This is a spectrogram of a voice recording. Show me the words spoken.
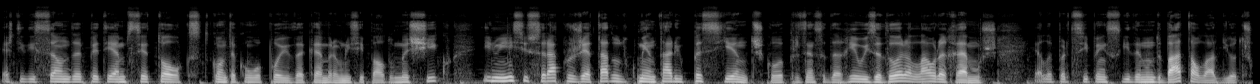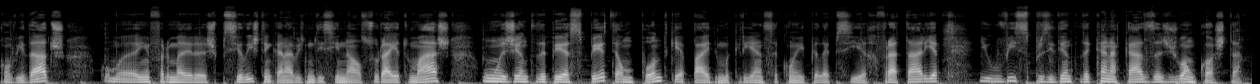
Esta edição da PTMC Talks conta com o apoio da Câmara Municipal do Machico e no início será projetado o documentário Pacientes, com a presença da realizadora Laura Ramos. Ela participa em seguida num debate ao lado de outros convidados, como a enfermeira especialista em cannabis medicinal Soraya Tomás, um agente da PSP, Telmo Ponte, que é pai de uma criança com epilepsia refratária, e o vice-presidente da Canacasa, João Costa.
